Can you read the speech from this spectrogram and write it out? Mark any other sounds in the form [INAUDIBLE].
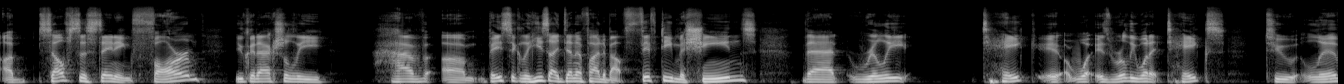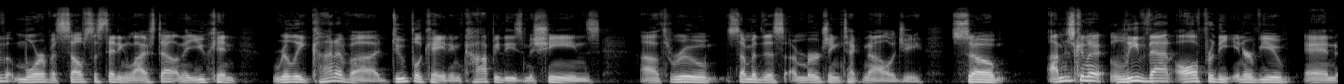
a self sustaining farm. You can actually have um, basically, he's identified about 50 machines that really take what is really what it takes to live more of a self-sustaining lifestyle and that you can really kind of uh, duplicate and copy these machines uh, through some of this emerging technology. So i'm just going to leave that all for the interview and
